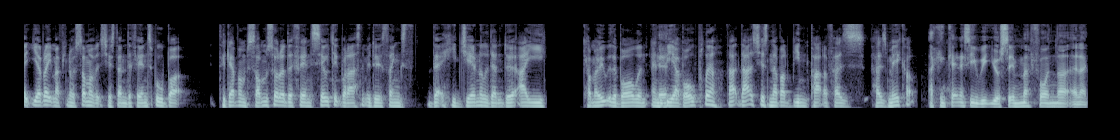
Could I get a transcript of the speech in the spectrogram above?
you're right, Mif, you know, some of it's just indefensible, but to give him some sort of defence, Celtic were asking him to do things that he generally didn't do, i.e., come out with the ball and, and yeah. be a ball player. That that's just never been part of his his makeup. I can kind of see what you're saying, Mif, on that, and I,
